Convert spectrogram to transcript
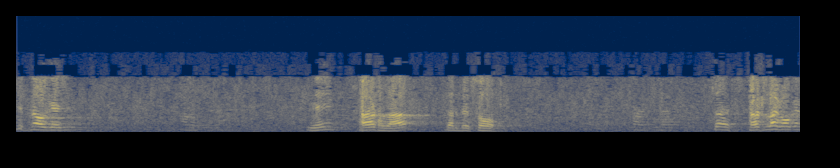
کتنا ہو گیا جی؟ یہ ساٹھ ہزار درد سو۔ ساٹھ لاکھ ہو گئے۔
